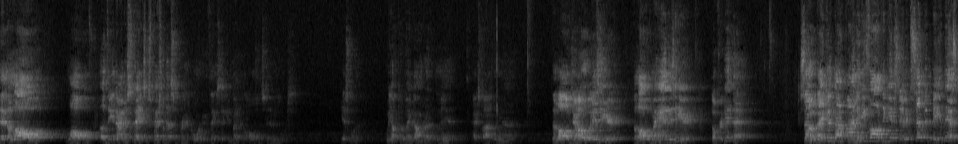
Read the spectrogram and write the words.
than the law, law of the United States, especially that Supreme Court who thinks they can make laws instead of enforce. Guess what? We ought to obey God rather than men. Acts 5.29. The law of Jehovah is here. The law of man is here. Don't forget that. So they could not find any fault against him except it being this.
